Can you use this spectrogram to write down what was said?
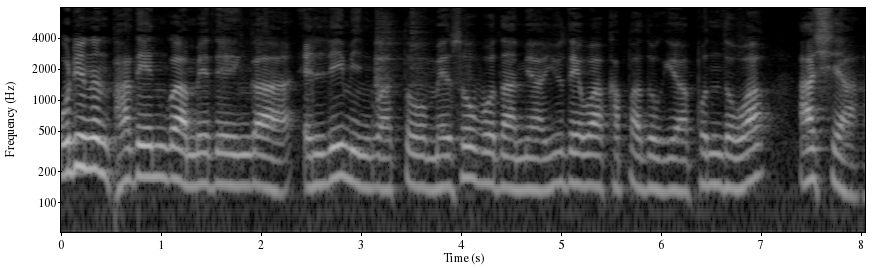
우리는 바데인과 메데인과 엘림인과 또 메소보다미아 유대와 갑바도기아 본도와 아시아.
